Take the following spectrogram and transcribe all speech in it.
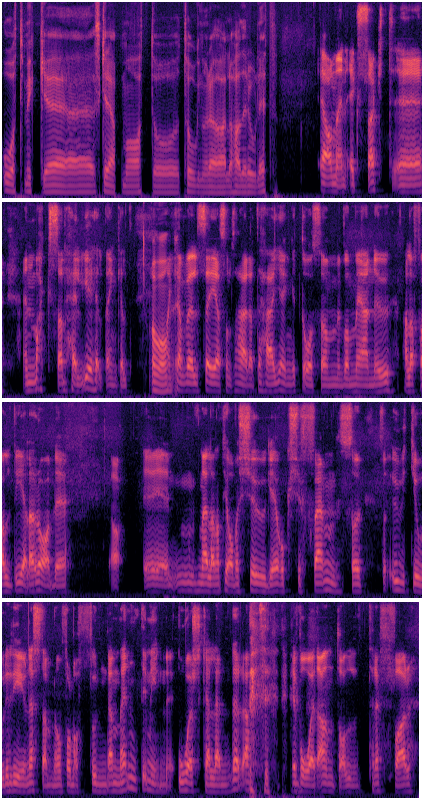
åt mycket eh, skräpmat och tog några öl och hade roligt. Ja men exakt. Eh, en maxad helg helt enkelt. Oh. Man kan väl säga som så här att det här gänget då som var med nu, i alla fall delar av det, ja, mellan att jag var 20 och 25 så, så utgjorde det ju nästan någon form av fundament i min årskalender att det var ett antal träffar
